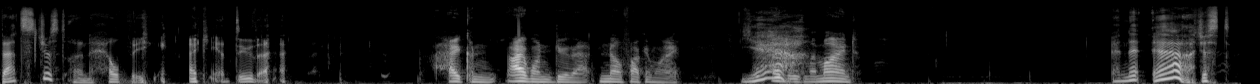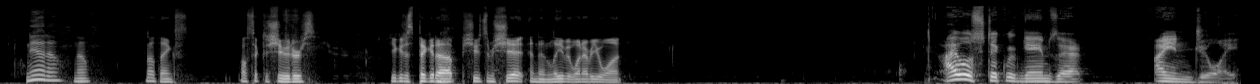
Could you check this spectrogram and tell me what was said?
that's just unhealthy. I can't do that. I couldn't. I wouldn't do that. No fucking way. Yeah, I'd lose my mind. And then, yeah, just, yeah, no, no, no thanks. I'll stick to shooters. You can just pick it up, shoot some shit, and then leave it whenever you want. I will stick with games that I enjoy.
